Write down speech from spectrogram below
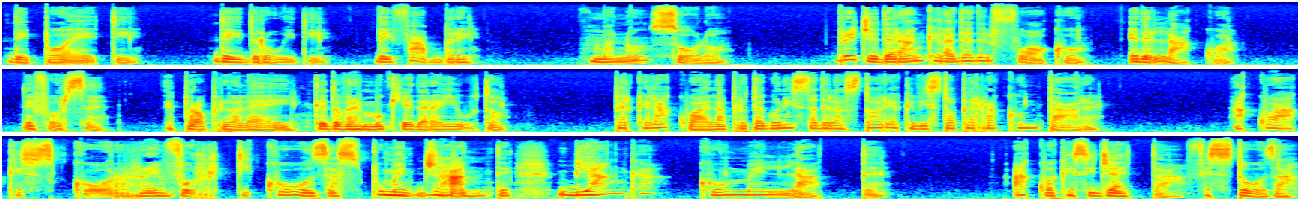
dei poeti, dei druidi, dei fabbri. Ma non solo. Brigid era anche la dea del fuoco e dell'acqua, e forse è proprio a lei che dovremmo chiedere aiuto, perché l'acqua è la protagonista della storia che vi sto per raccontare. Acqua che scorre, vorticosa, spumeggiante, bianca come il latte acqua che si getta, festosa,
